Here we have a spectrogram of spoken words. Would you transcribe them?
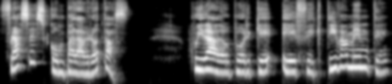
Frases con palabrotas. Cuidado porque efectivamente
